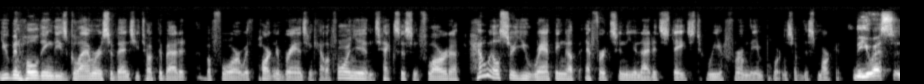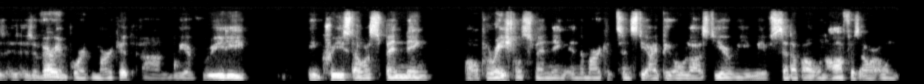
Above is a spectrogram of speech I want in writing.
you've been holding these glamorous events. You talked about it before with partner brands in California and Texas and Florida. How else are you ramping up efforts in the United States to reaffirm the importance of this market? The US is, is a very important market. Um, we have really increased our spending, our operational spending in the market since the IPO last year. We, we have set up our own office, our own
